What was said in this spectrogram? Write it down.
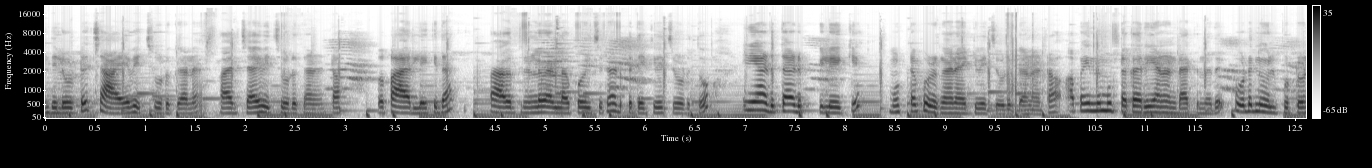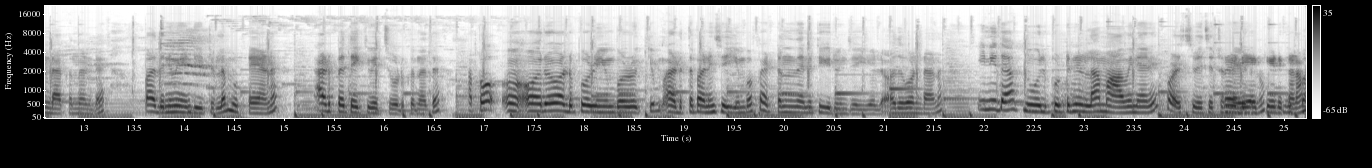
ഇതിലോട്ട് ചായ വെച്ച് കൊടുക്കുകയാണ് പാൽ ചായ വെച്ച് കൊടുക്കുകയാണ് കേട്ടോ അപ്പോൾ പാലിലേക്ക് ഇതാ പാകത്തിനുള്ള വെള്ളമൊക്കെ ഒഴിച്ചിട്ട് അടുപ്പത്തേക്ക് വെച്ച് കൊടുത്തു. ഇനി അടുത്ത അടുപ്പിലേക്ക് മുട്ട പുഴുങ്ങാനായിട്ട് വെച്ച് കൊടുക്കുകയാണ് കേട്ടോ. അപ്പോൾ ഇന്ന് മുട്ടക്കറിയാണ് ഉണ്ടാക്കുന്നത്. കൂടെ നൂൽപുട്ടും ഉണ്ടാക്കുന്നുണ്ട്. അപ്പോൾ അതിന് വേണ്ടിയിട്ടുള്ള മുട്ടയാണ് അടുപ്പത്തേക്ക് വെച്ച് കൊടുക്കുന്നത്. അപ്പോൾ ഓരോ അടുപ്പ് ഒഴിയുമ്പോഴേക്കും അടുത്ത പണി ചെയ്യുമ്പോൾ പെട്ടെന്ന് തന്നെ തീരും ചെയ്യുമല്ലോ. അതുകൊണ്ടാണ് ഇനി ഇതാ നൂൽപുട്ടിനുള്ള മാവ് ഞാൻ കുഴച്ച് വെച്ചിട്ട് റെഡിയാക്കി എടുക്കണം.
